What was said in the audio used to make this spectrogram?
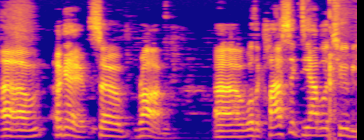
Um, okay, so Rob, uh, will the classic Diablo 2 be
